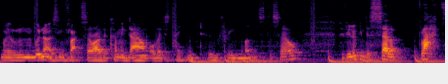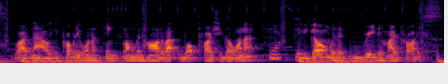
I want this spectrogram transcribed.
We're, we're noticing flats are either coming down or they're just taking two, three months to sell. So if you're looking to sell a flat right now, you probably want to think long and hard about what price you go on at. Yes. If you go on with a really high price,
